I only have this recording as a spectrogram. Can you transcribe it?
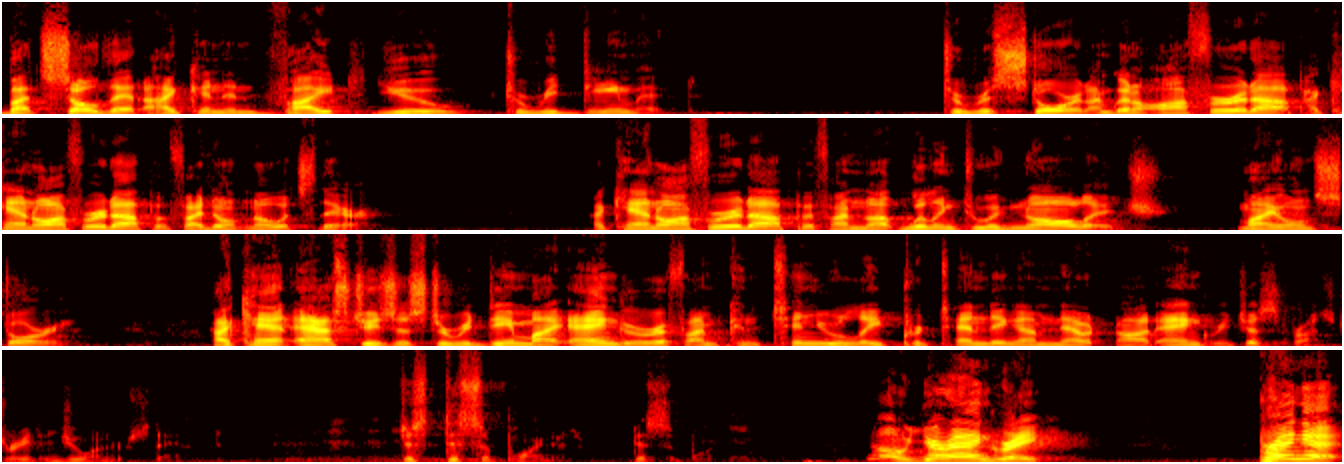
but so that I can invite you to redeem it, to restore it. I'm going to offer it up. I can't offer it up if I don't know it's there. I can't offer it up if I'm not willing to acknowledge my own story. I can't ask Jesus to redeem my anger if I'm continually pretending I'm not, angry. Just frustrated, you understand. Just disappointed, disappointed. No, you're angry. Bring it.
